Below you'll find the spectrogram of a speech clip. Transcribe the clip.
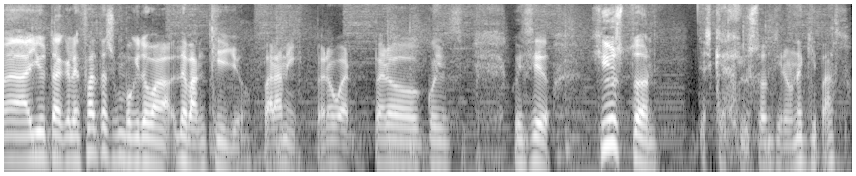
a Utah que le falta es un poquito de banquillo, para mí. Pero bueno, pero coinc- coincido. Houston, es que Houston tiene un equipazo.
